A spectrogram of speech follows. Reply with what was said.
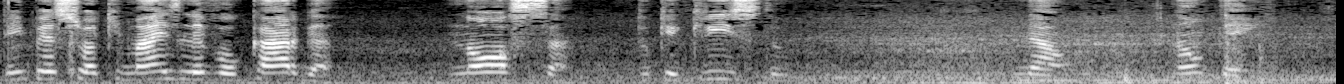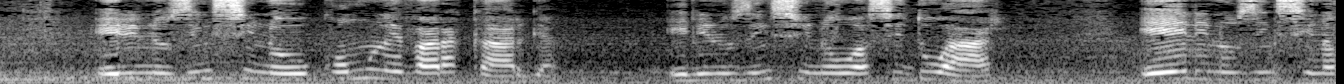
Tem pessoa que mais levou carga nossa do que Cristo? Não, não tem. Ele nos ensinou como levar a carga. Ele nos ensinou a se doar. Ele nos ensina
